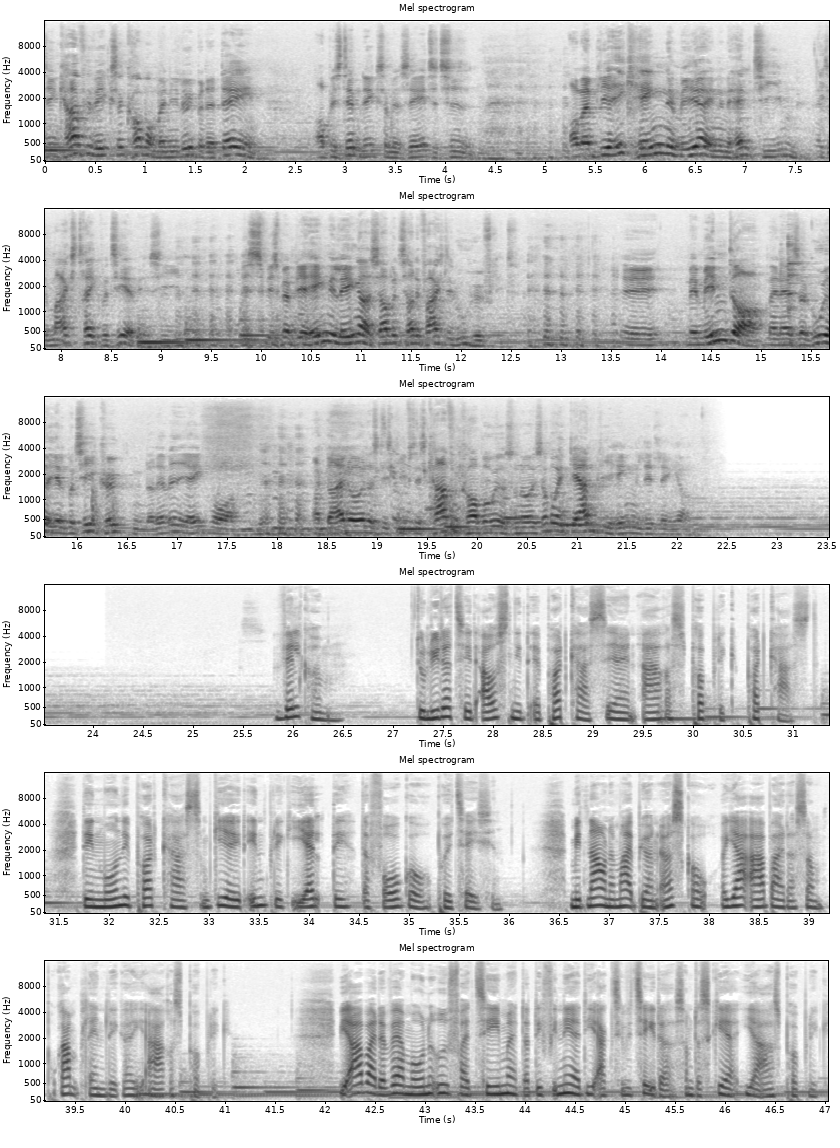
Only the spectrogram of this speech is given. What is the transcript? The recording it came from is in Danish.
Til en kaffevæk, så kommer man i løbet af dagen, og bestemt ikke, som jeg sagde, til tiden. Og man bliver ikke hængende mere end en halv time. Altså maks tre kvarter, vil jeg sige. Hvis, hvis man bliver hængende længere, så er, det, så er det faktisk lidt uhøfligt. Øh, med mindre man altså går ud og hjælper til i køkkenet, og der ved jeg ikke, hvor, om der er noget, der skal skiftes kaffekopper ud og sådan noget, så må I gerne blive hængende lidt længere. Velkommen. Du lytter til et afsnit af podcastserien Ares Public Podcast. Det er en månedlig podcast, som giver et indblik i alt det, der foregår på etagen. Mit navn er Maj Bjørn Ørskov, og jeg arbejder som programplanlægger i Ares Public. Vi arbejder hver måned ud fra et tema, der definerer de aktiviteter, som der sker i Ares Public.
